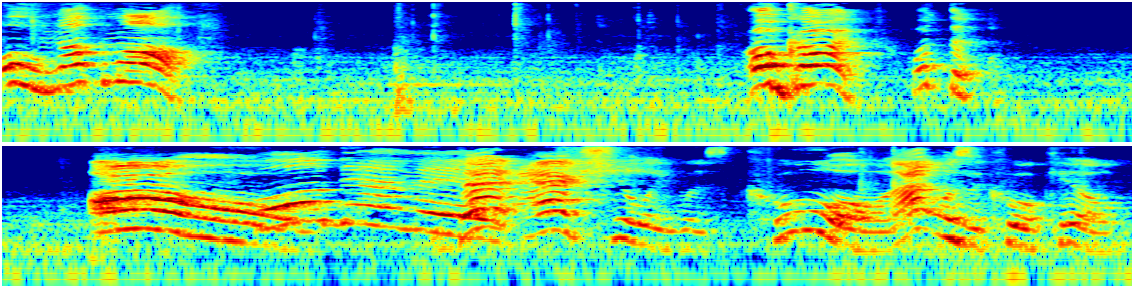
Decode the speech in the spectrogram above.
Oh, knock him off. Oh God! What the? Oh! Fall damage. That actually was cool. That was a cool kill.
